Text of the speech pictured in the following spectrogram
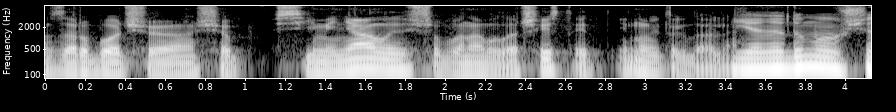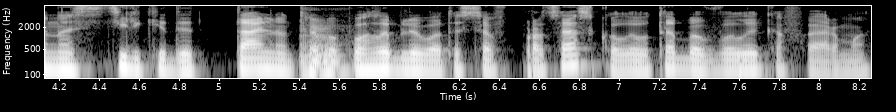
е, за робочою, щоб всі міняли, щоб вона була чиста, і, ну і так далі. Я не думав, що настільки детально треба Мгм. поглиблюватися в процес, коли у тебе велика ферма.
